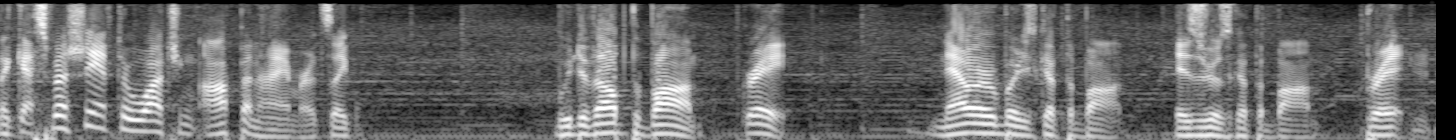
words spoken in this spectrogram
Like especially after watching Oppenheimer, it's like we developed the bomb. Great. Now everybody's got the bomb. Israel's got the bomb. Britain,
